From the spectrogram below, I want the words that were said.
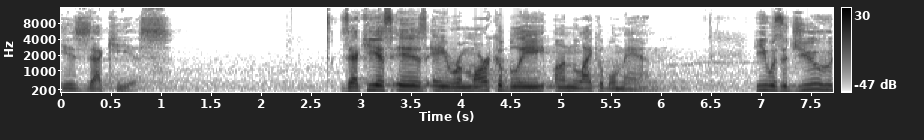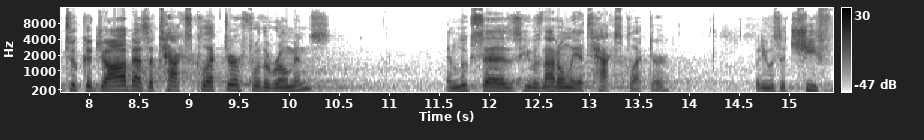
is Zacchaeus. Zacchaeus is a remarkably unlikable man. He was a Jew who took a job as a tax collector for the Romans. And Luke says he was not only a tax collector, but he was a chief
